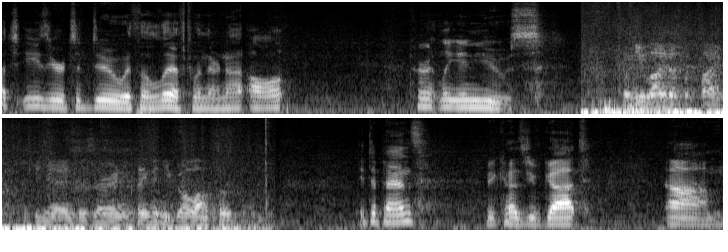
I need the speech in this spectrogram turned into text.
Much easier to do with a lift when they're not all currently in use. When you line up a pipe at the end, is there anything that you go off of? It depends because you've got um,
